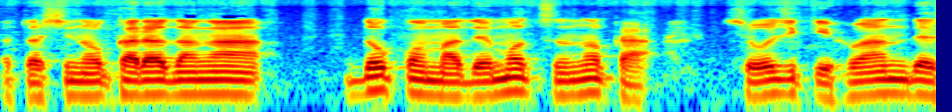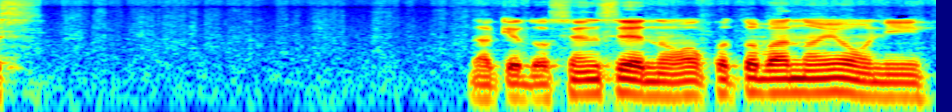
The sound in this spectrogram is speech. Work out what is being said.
私の体がどこまで持つのか正直不安です。だけど先生のお言葉のように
